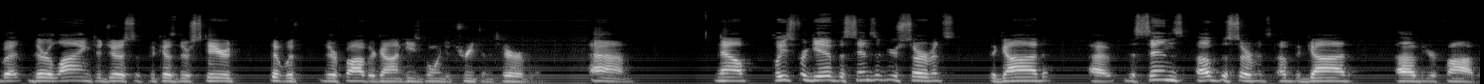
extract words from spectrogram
but they're lying to Joseph because they're scared that with their father gone, he's going to treat them terribly. Um, now, please forgive the sins of your servants, the God, uh, the sins of the servants of the God of your father.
